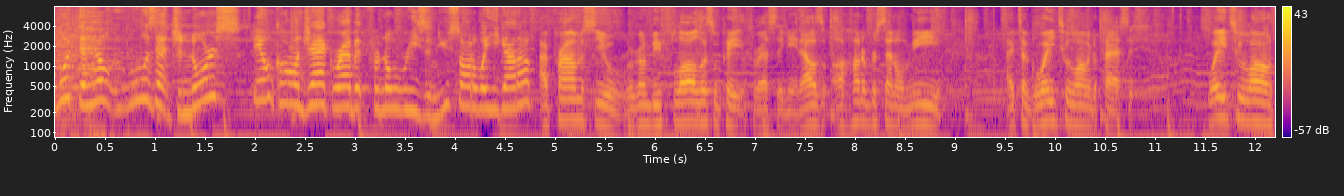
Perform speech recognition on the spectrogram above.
What the hell? Who was that? Janoris? They don't call him Jack Rabbit for no reason. You saw the way he got up? I promise you, we're going to be flawless with Peyton for the rest of the game. That was 100% on me. I took way too long to pass it. Way too long.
